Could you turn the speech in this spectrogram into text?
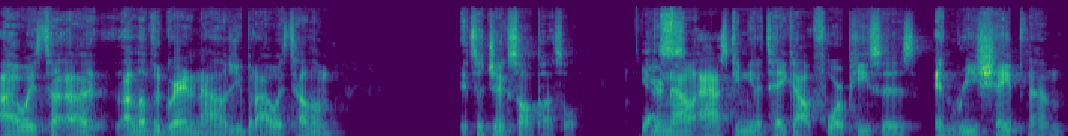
I always tell. I, I love the great analogy, but I always tell them it's a jigsaw puzzle. Yes. You're now asking me to take out four pieces and reshape them,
